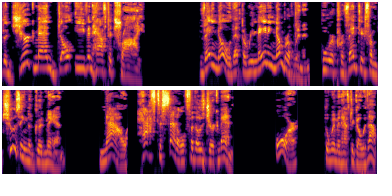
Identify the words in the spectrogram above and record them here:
the jerk men don't even have to try. They know that the remaining number of women who were prevented from choosing the good man now have to settle for those jerk men. Or the women have to go without.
